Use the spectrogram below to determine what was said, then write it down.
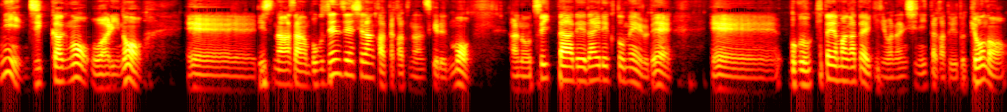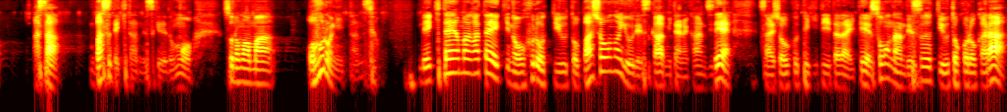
に実家の終わりの、えーリスナーさん、僕全然知らんかった方なんですけれども、あの、ツイッターでダイレクトメールで、えー僕、北山形駅には何しに行ったかというと、今日の朝、バスで来たんですけれども、そのままお風呂に行ったんですよ。で、北山形駅のお風呂っていうと、場所の湯ですか？みたいな感じで、最初送ってきていただいて、そうなんですっていうところから、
